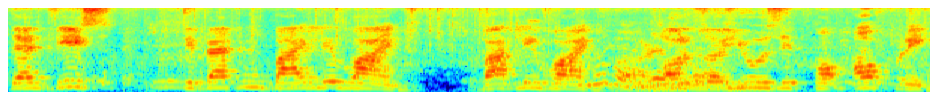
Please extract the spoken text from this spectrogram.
Then this Tibetan barley wine barley wine. Also use it for offering.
